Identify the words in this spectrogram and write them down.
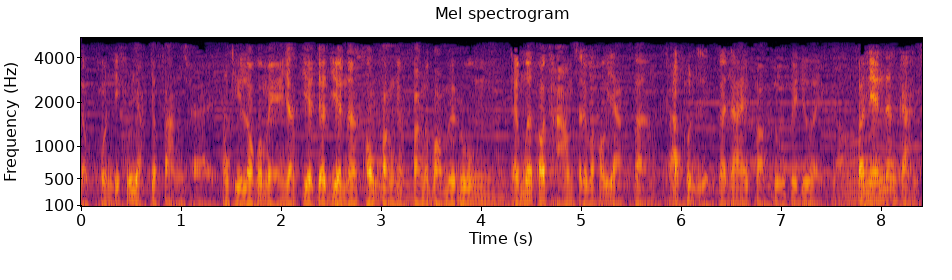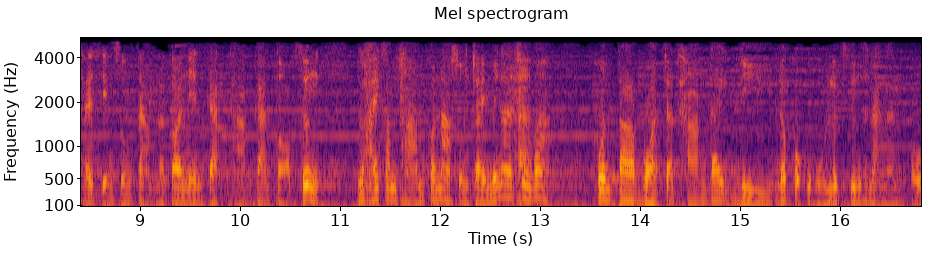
กับคนที่เขาอยากจะฟังใช่บางทีเราก็แหมยัดเยียดยัดเยียดนะเขาฟังอยากฟังแล้วบอกไม่รู้อืมแต่เมื่อเขาถามแสดงว่าเขาอยากฟังครับแล้วคนอื่นก็ได้ความรู้ไปด้วยอ๋อก็เน้นเรื่องการใช้เสียงสูงต่ำแล้วก็เน้นการถามการตอบ ซึ่งหลายคำถามก็น่าสนใจไม่น่าเชื่อว่าคนตาบอดจะถามได้ดี แล้วก็โอ้โหลึกซึ้งขนาดนั้นโอ้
